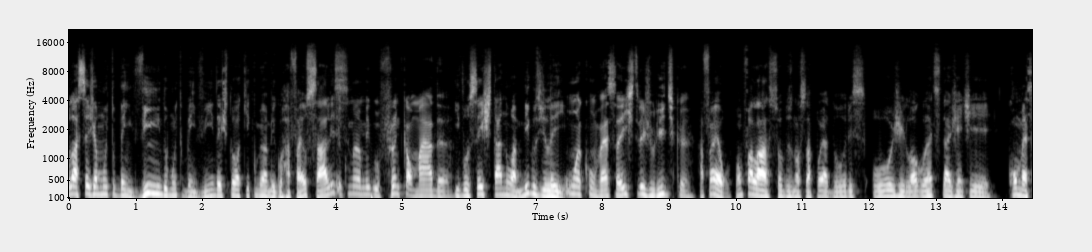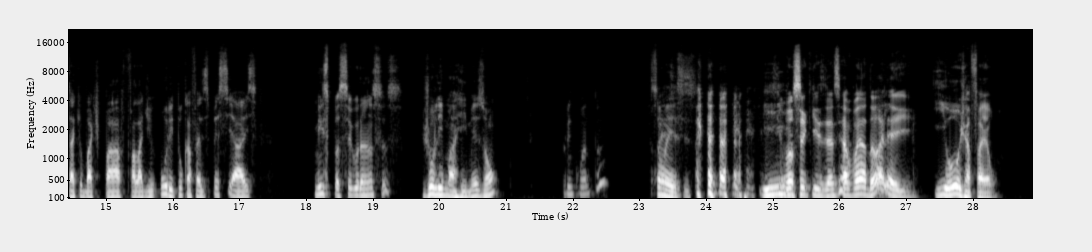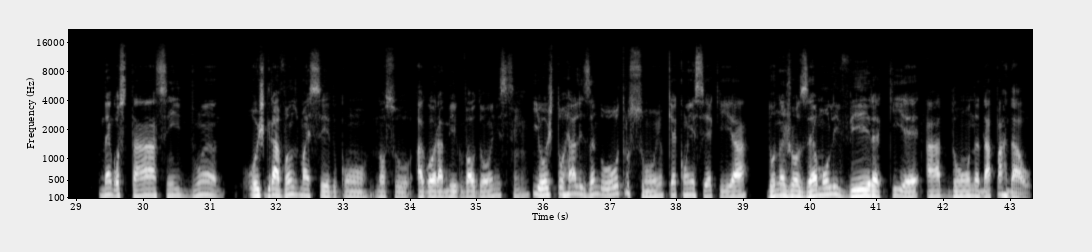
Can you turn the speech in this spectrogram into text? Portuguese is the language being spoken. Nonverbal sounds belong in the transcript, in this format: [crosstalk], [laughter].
Olá, seja muito bem-vindo, muito bem-vinda. Estou aqui com meu amigo Rafael Sales. Eu com meu amigo Frank Almada. E você está no Amigos de Lei. Uma conversa extrajurídica. Rafael, vamos falar sobre os nossos apoiadores. Hoje, logo antes da gente começar aqui o bate-papo, falar de Uritu Cafés Especiais. Mispa Seguranças. Jolie Marie Maison. Por enquanto, são esses. [laughs] e... Se você quiser ser apoiador, olha aí. E hoje, Rafael, o negócio tá assim, de uma. Hoje gravamos mais cedo com nosso agora amigo Valdones. Sim. E hoje estou realizando outro sonho, que é conhecer aqui a dona Joselma Oliveira, que é a dona da Pardal.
